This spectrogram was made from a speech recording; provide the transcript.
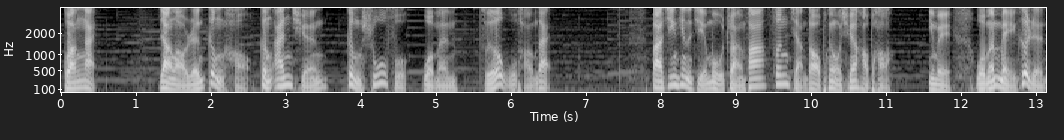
关爱，让老人更好、更安全、更舒服，我们责无旁贷。把今天的节目转发分享到朋友圈，好不好？因为我们每个人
